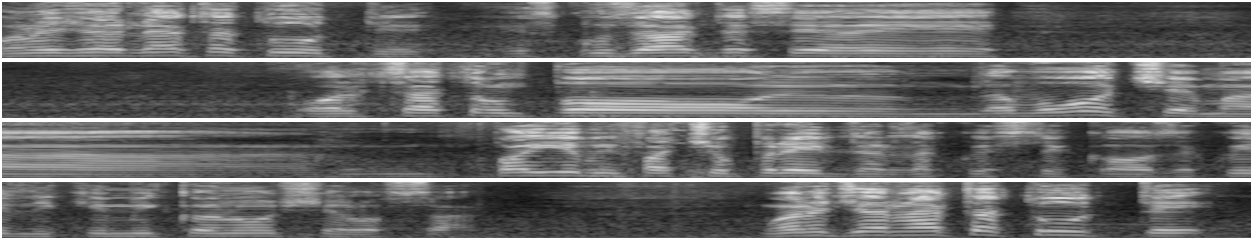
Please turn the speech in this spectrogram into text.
Buona giornata a tutti e scusate se ho alzato un po' eh, la voce, ma poi io mi faccio prendere da queste cose, quindi chi mi conosce lo sa. Buona giornata a tutti!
